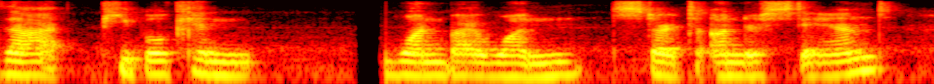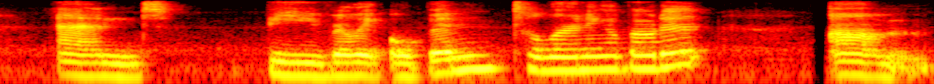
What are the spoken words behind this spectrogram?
that people can one by one start to understand and be really open to learning about it. Um,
